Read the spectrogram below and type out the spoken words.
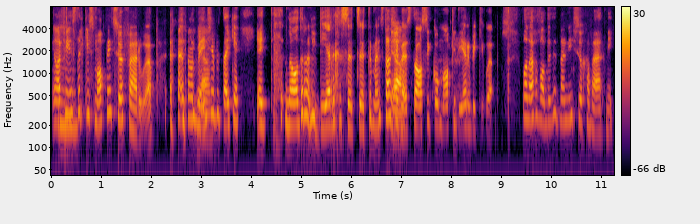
daai Mhm. venstertjies maak net so ver oop. En dan wens Ja. jy baie keer jy het nader aan die deur gesit, so ten minste as jy Ja. by 'n stasie kom, maak die deur 'n bietjie oop. Maar in 'n geval dit het nou nie so gewerk nie.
